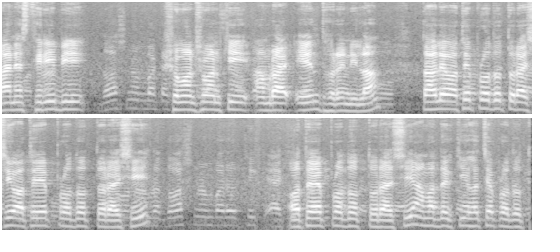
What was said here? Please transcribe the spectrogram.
minus three B দশ নাম্বারটা সমান সমান কি আমরা এন ধরে নিলাম। তাহলে অতএব প্রদত্ত রাশি, অতএব প্রদত্ত রাশি। অতএব প্রদত্ত রাশি। আমাদের কি হচ্ছে? প্রদত্ত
